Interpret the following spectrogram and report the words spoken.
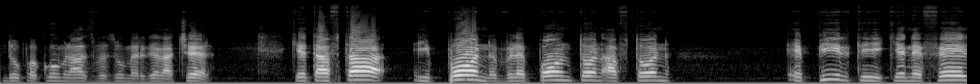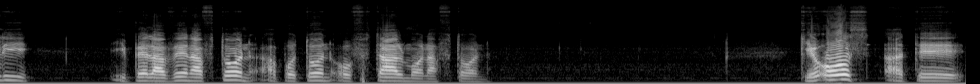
după cum l-ați văzut mergând la cer. Chetafta ipon vleponton afton epirti kenefeli ipelaven afton apoton oftalmon afton. Και ως ate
